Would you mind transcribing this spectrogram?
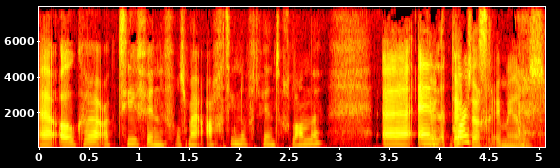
Uh, ook uh, actief in volgens mij 18 of 20 landen. En 30 kort, inmiddels.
